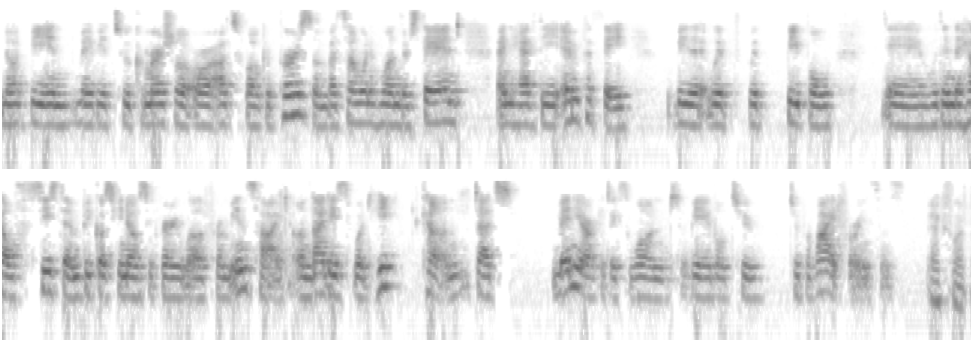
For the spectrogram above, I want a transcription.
not being maybe a too commercial or outspoken person, but someone who understands and have the empathy with with people uh, within the health system because he knows it very well from inside, and that is what he can. That many architects want to be able to to provide, for instance. Excellent.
